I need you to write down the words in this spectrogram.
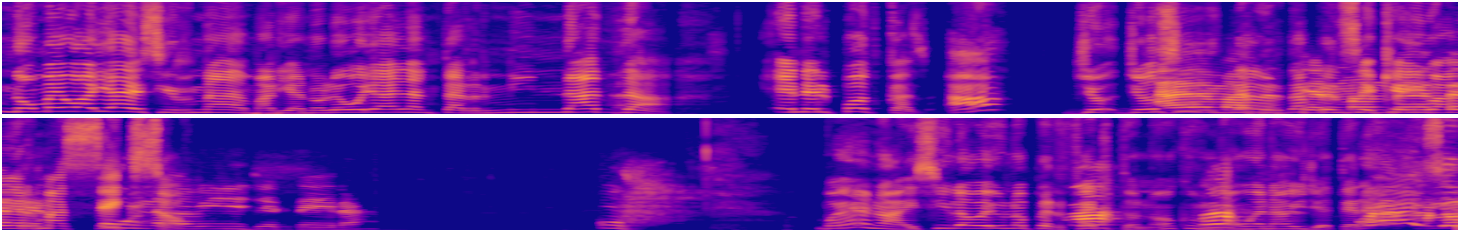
no me vaya a decir nada, María, no le voy a adelantar ni nada en el podcast. ¿Ah? Yo, yo sí, la es verdad, que pensé que iba a haber más sexo. Una billetera. Uf. Bueno, ahí sí lo ve uno perfecto, ¿no? Con una buena billetera. Ahí sí lo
